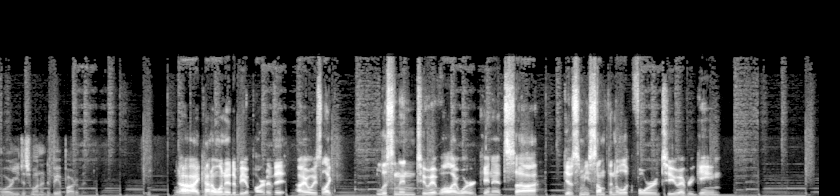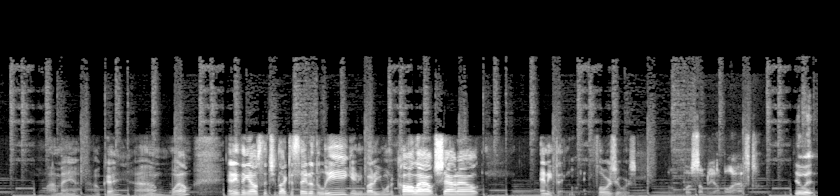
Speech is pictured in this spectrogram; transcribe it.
or you just wanted to be a part of it? Uh, I kind of wanted to be a part of it. I always like listening to it while I work, and it's uh, gives me something to look forward to every game. My man. Okay. Um. Well, anything else that you'd like to say to the league? Anybody you want to call out, shout out, anything? Floor is yours. Put somebody on blast. Do it.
